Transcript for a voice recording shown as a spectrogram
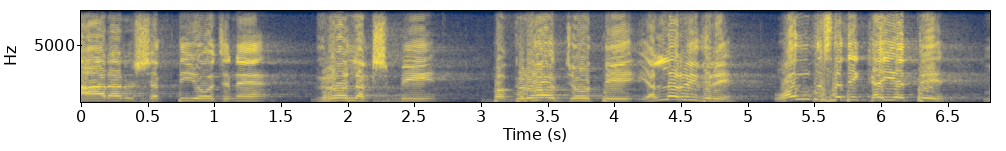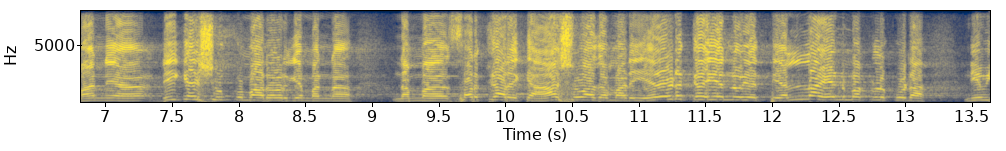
ಯಾರು ಶಕ್ತಿ ಯೋಜನೆ, ಗೃಹಲಕ್ಷ್ಮಿ ಗೃಹ ಜ್ಯೋತಿ ಎಲ್ಲರೂ ಇದ್ದೀರಿ. ಒಂದು ಸತಿ ಕೈ ಎತ್ತಿ ಮಾನ್ಯ ಡಿ ಕೆ ಶಿವಕುಮಾರ್ ಅವರಿಗೆ ಮನ್ನ ನಮ್ಮ ಸರ್ಕಾರಕ್ಕೆ ಆಶೀರ್ವಾದ ಮಾಡಿ ಎರಡು ಕೈಯನ್ನು ಎತ್ತಿ ಎಲ್ಲ ಹೆಣ್ಮಕ್ಳು ಕೂಡ ನೀವು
